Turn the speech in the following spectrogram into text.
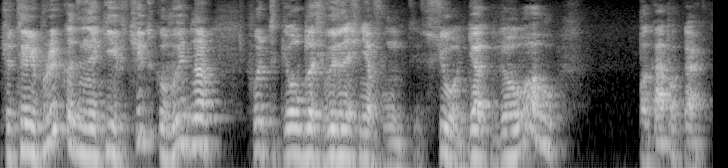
чотири приклади, на яких чітко видно, що таке область визначення функцій. Все, дякую за увагу. Пока-пока.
